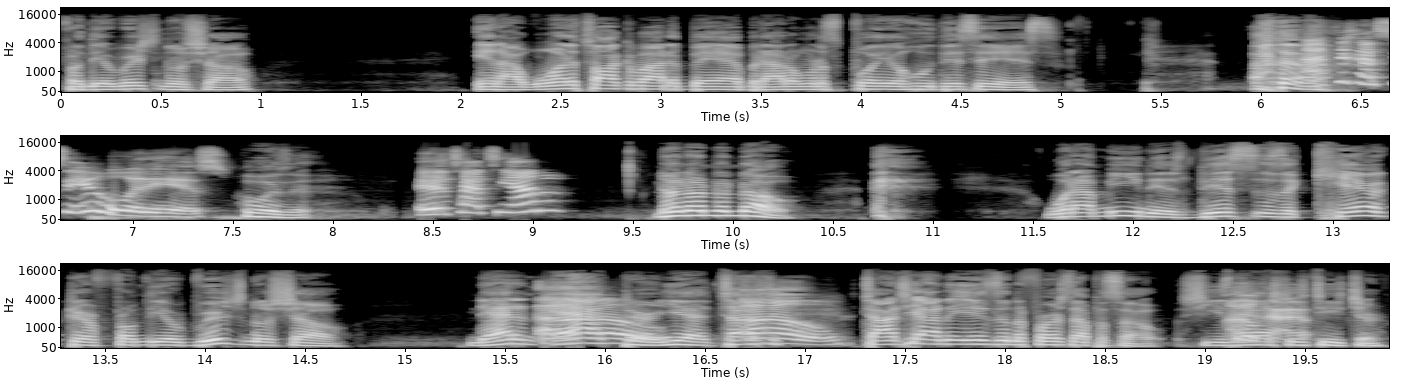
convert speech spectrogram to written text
from the original show. And I want to talk about it bad, but I don't want to spoil who this is. I think I see who it is. who is it? Is it Tatyana? No, no, no, no. what I mean is, this is a character from the original show, not an actor. Yeah, Tati- oh. Tatyana is in the first episode. She's Okay. Ashley's teacher.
